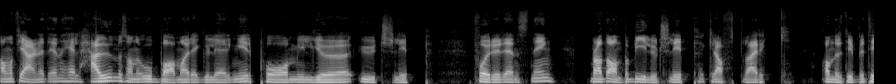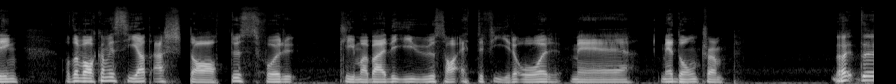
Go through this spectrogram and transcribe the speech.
Han har fjernet en hel haug med sånne Obama-reguleringer på miljø, utslipp, forurensning. Blant annet på bilutslipp, kraftverk, andre typer ting. Altså, hva kan vi si at er status for klimaarbeidet i USA etter fire år med, med Donald Trump? Nei, det,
